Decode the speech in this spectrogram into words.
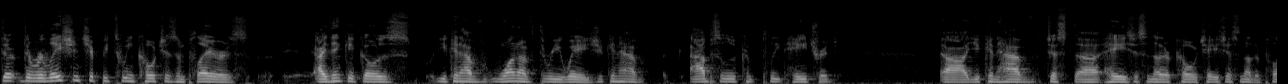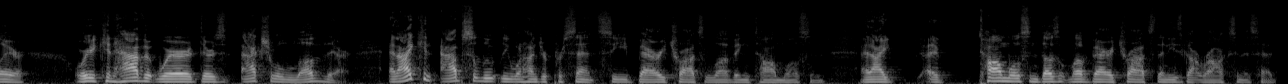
The, the relationship between coaches and players, I think it goes, you can have one of three ways. You can have absolute complete hatred. Uh, you can have just, uh, hey, he's just another coach. Hey, he's just another player or you can have it where there's actual love there. And I can absolutely 100% see Barry Trotz loving Tom Wilson. And I, if Tom Wilson doesn't love Barry Trotz, then he's got rocks in his head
